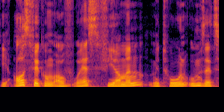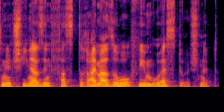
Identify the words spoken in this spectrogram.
Die Auswirkungen auf US-Firmen mit hohen Umsätzen in China sind fast dreimal so hoch wie im US-Durchschnitt.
